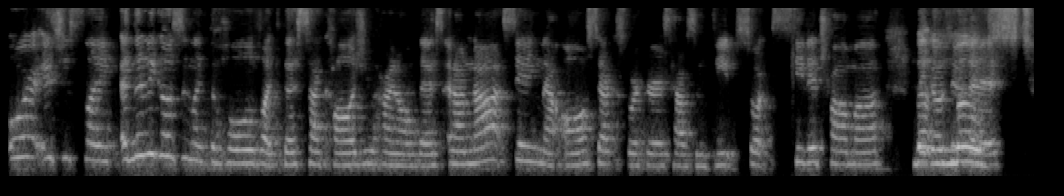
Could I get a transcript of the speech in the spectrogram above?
or it's just like and then it goes in like the whole of like the psychology behind all this and i'm not saying that all sex workers have some deep sort seated trauma but most this.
